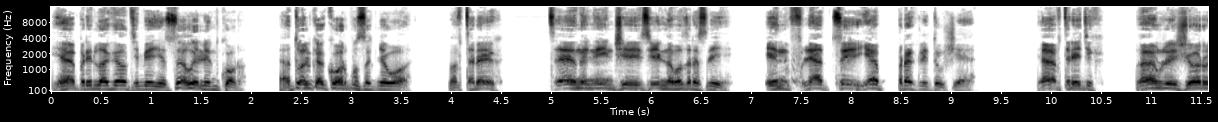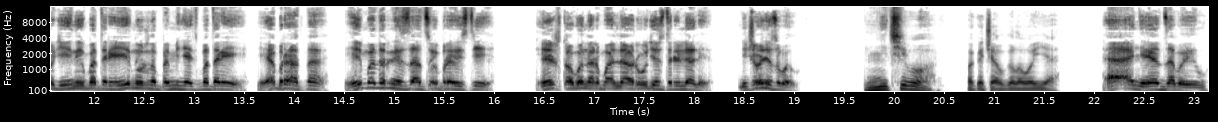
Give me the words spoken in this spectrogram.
«Я предлагал тебе не целый линкор, а только корпус от него. Во-вторых, цены нынче сильно возросли. Инфляция проклятущая. А в-третьих, вам же еще орудийные батареи нужно поменять батареи и обратно, и модернизацию провести. И чтобы нормально орудия стреляли. Ничего не забыл?» «Ничего», — покачал головой я. «А нет, забыл».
